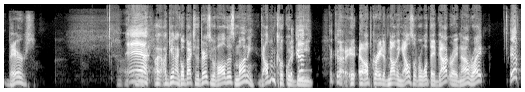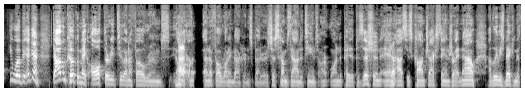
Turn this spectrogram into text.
Bears. Uh, again, I go back to the Bears who have all this money. Dalvin Cook would be an upgrade, if nothing else, over what they've got right now, right? Yeah, he would be. Again, Dalvin Cook would make all 32 NFL rooms, all NFL running back rooms better. It just comes down to teams aren't wanting to pay the position. And yep. as his contract stands right now, I believe he's making the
